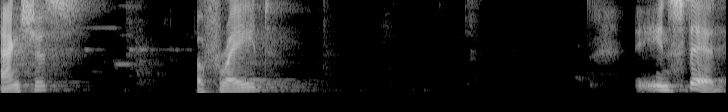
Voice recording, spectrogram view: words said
anxious, afraid. Instead,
